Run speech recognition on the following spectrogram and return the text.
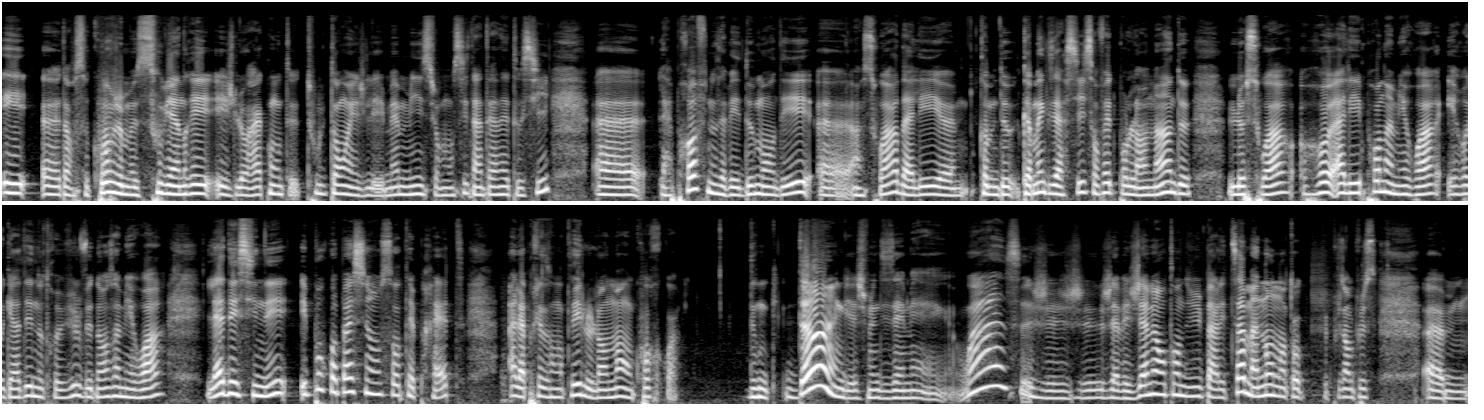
Et euh, dans ce cours, je me souviendrai, et je le raconte tout le temps, et je l'ai même mis sur mon site internet aussi, euh, la prof nous avait demandé euh, un soir d'aller, euh, comme, exercice, en fait, pour le lendemain, de le soir, aller prendre un miroir et regarder notre vulve dans un miroir, la dessiner, et pourquoi pas, si on se sentait prête, à la présenter le lendemain en cours, quoi. Donc dingue, je me disais mais what? J'avais jamais entendu parler de ça. Maintenant on entend de plus en plus euh,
